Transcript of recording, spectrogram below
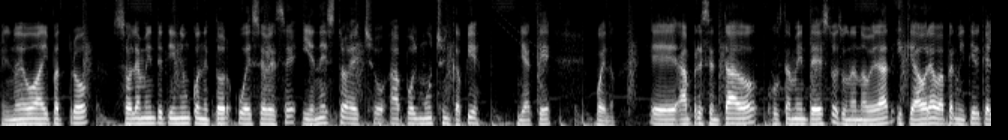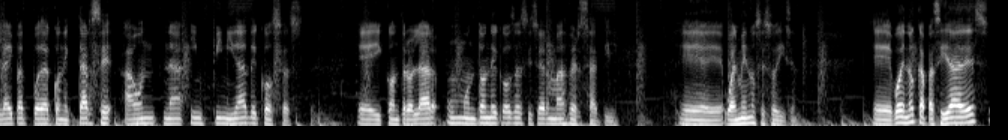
El nuevo iPad Pro solamente tiene un conector USB-C y en esto ha hecho Apple mucho hincapié, ya que, bueno, eh, han presentado justamente esto, es una novedad y que ahora va a permitir que el iPad pueda conectarse a una infinidad de cosas eh, y controlar un montón de cosas y ser más versátil. Eh, o al menos eso dicen. Eh, bueno, capacidades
